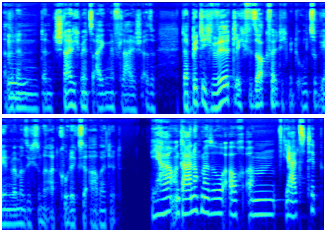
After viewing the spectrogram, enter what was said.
Also dann, dann schneide ich mir ins eigene Fleisch. Also da bitte ich wirklich sorgfältig mit umzugehen, wenn man sich so eine Art Kodex erarbeitet. Ja, und da nochmal so auch, ähm, ja, als Tipp,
